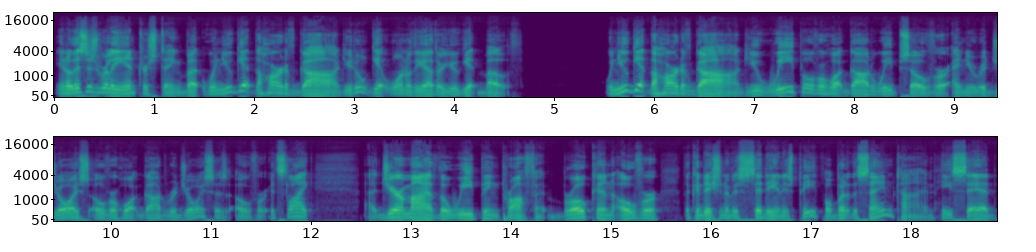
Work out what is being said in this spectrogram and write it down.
You know, this is really interesting, but when you get the heart of God, you don't get one or the other, you get both. When you get the heart of God, you weep over what God weeps over and you rejoice over what God rejoices over. It's like uh, Jeremiah, the weeping prophet, broken over the condition of his city and his people, but at the same time, he said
